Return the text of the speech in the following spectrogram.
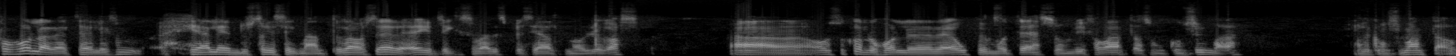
forholder deg til liksom hele industrisegmentet, da, så er det egentlig ikke så veldig spesielt med olje og gass. Uh, og så kan du holde det opp mot det som vi forventer som konsumere eller konsumenter,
